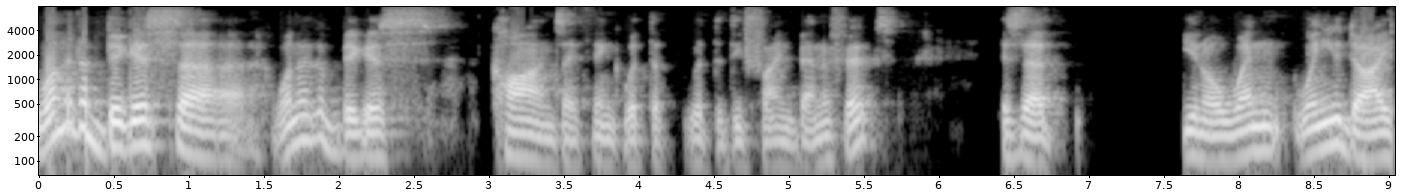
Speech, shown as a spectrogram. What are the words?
One of the biggest, uh, one of the biggest cons I think with the with the defined benefits is that you know when when you die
